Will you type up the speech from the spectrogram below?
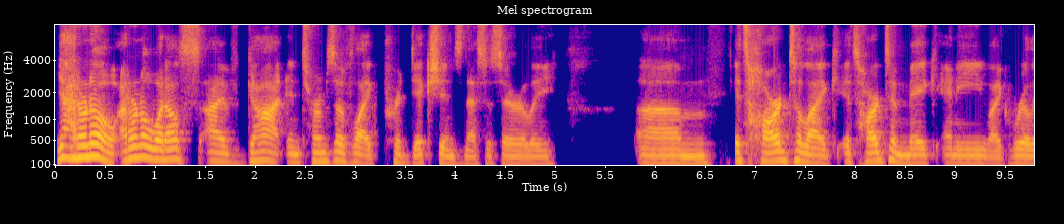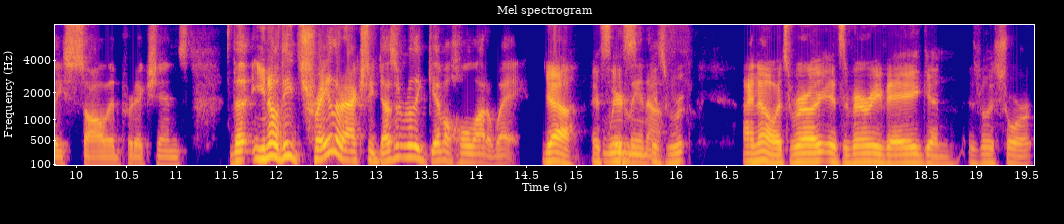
Yeah, I don't know. I don't know what else I've got in terms of like predictions necessarily. Um it's hard to like it's hard to make any like really solid predictions. The you know the trailer actually doesn't really give a whole lot away. Yeah, it's Weirdly it's, it's enough. re- I know it's very it's very vague and it's really short.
